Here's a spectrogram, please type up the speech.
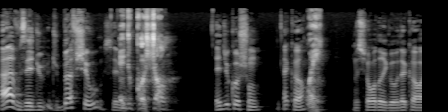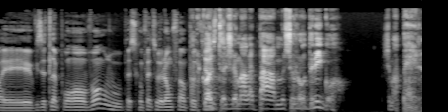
Ah, vous avez du, du bœuf chez vous? Et du cochon. Et du cochon. D'accord. Oui. Monsieur Rodrigo, d'accord. Et vous êtes là pour en vendre ou parce qu'en fait là on fait un Par podcast contre, je ne m'appelle pas Monsieur Rodrigo. Je m'appelle...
